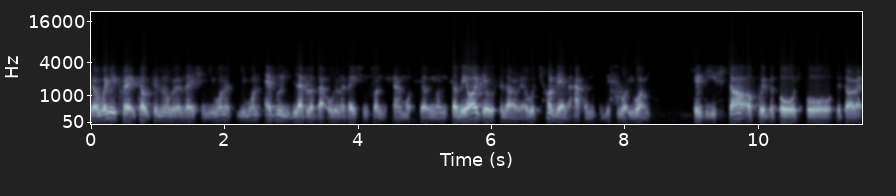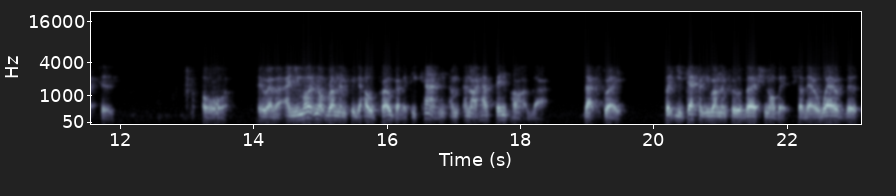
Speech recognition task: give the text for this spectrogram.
So when you create a culture in an organization, you want to, you want every level of that organization to understand what's going on. So the ideal scenario, which hardly ever happens, but this is what you want, is that you start off with the board or the directors or whoever, and you might not run them through the whole program. If you can, and, and I have been part of that, that's great. But you definitely run them through a version of it, so they're aware of the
